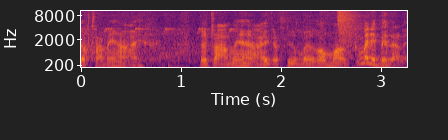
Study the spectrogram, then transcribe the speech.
รักษาไม่หายรักษาไม่หายก็คือหมายความว่าก็ไม่ได้เป็นอะไร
